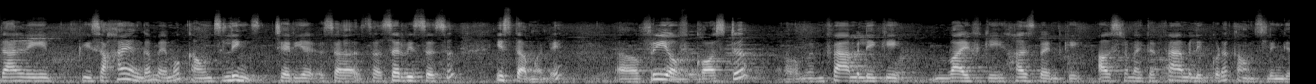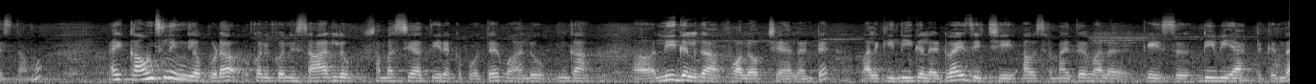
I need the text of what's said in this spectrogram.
దానికి సహాయంగా మేము కౌన్సిలింగ్ చర్య సర్వీసెస్ ఇస్తామండి. ఫ్రీ ఆఫ్ కాస్ట్ ఫ్యామిలీకి వైఫ్కి హస్బెండ్కి అవసరమైతే ఫ్యామిలీకి కూడా కౌన్సిలింగ్ ఇస్తాము అవి కౌన్సిలింగ్లో కూడా కొన్ని కొన్నిసార్లు సమస్య తీరకపోతే వాళ్ళు ఇంకా లీగల్గా ఫాలో అప్ చేయాలంటే వాళ్ళకి లీగల్ అడ్వైజ్ ఇచ్చి అవసరమైతే వాళ్ళ కేసు డీవీ యాక్ట్ కింద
